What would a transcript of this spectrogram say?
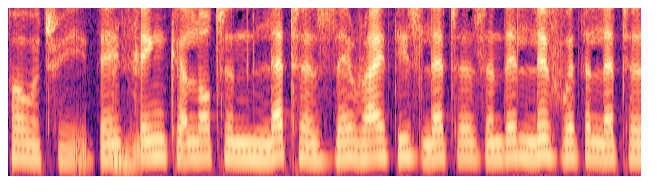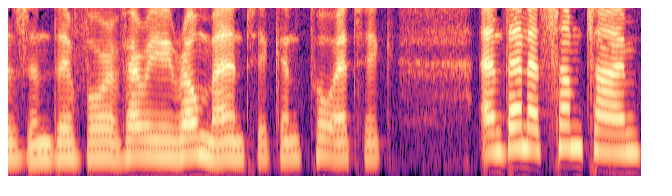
poetry they mm-hmm. think a lot in letters they write these letters and they live with the letters and they're very romantic and poetic and then at some time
